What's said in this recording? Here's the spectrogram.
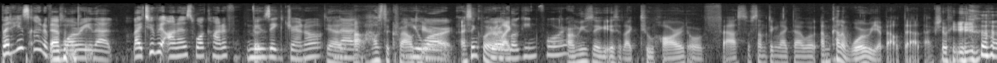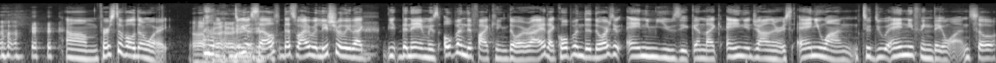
But he's kind of Definitely. worried that Like to be honest, what kind of music genre Yeah, that how, how's the crowd you here? are- I think we're like looking for? our music is it like too hard or fast or something like that. Well, I'm kind of worried about that actually. Um, first of all, don't worry. do yourself. That's why we literally like the name is open the fucking door, right? Like open the door to any music and like any genres, anyone to do anything they want. So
